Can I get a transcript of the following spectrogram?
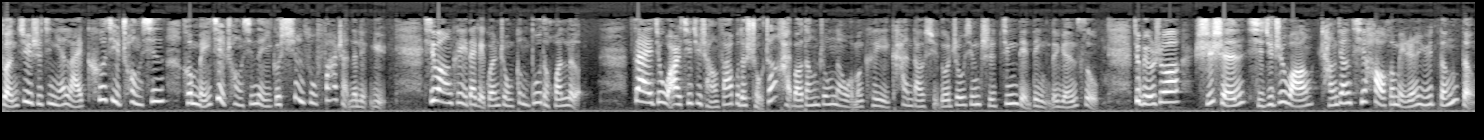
短剧是近年来科技创新和媒介创新的一个迅速发展的领域，希望可以带给观众更多的欢乐。在九五二七剧场发布的首张海报当中呢，我们可以看到许多周星驰经典电影的元素，就比如说《食神》《喜剧之王》《长江七号》和《美人鱼》等等。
